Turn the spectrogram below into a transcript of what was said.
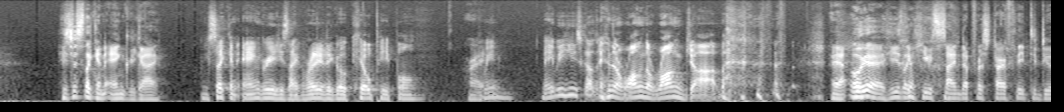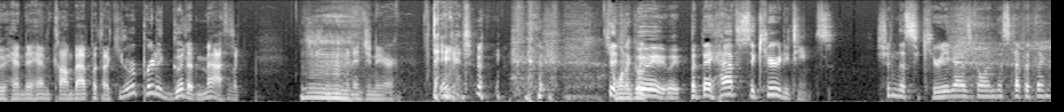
He's just like an angry guy, He's like an angry. He's like ready to go kill people. right? I mean, maybe he's got in the wrong the wrong job. Yeah. Oh yeah. He's like he signed up for Starfleet to do hand to hand combat, but like you're pretty good at math. It's like Hmm. an engineer. Dang it. I wanna go- Wait, wait, wait. But they have security teams. Shouldn't the security guys go in this type of thing?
